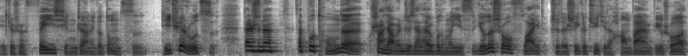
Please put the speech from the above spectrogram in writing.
也就是飞行这样的一个动词，的确如此。但是呢，在不同的上下文之下，它有不同的意思。有的时候，flight 指的是一个具体的航班，比如说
